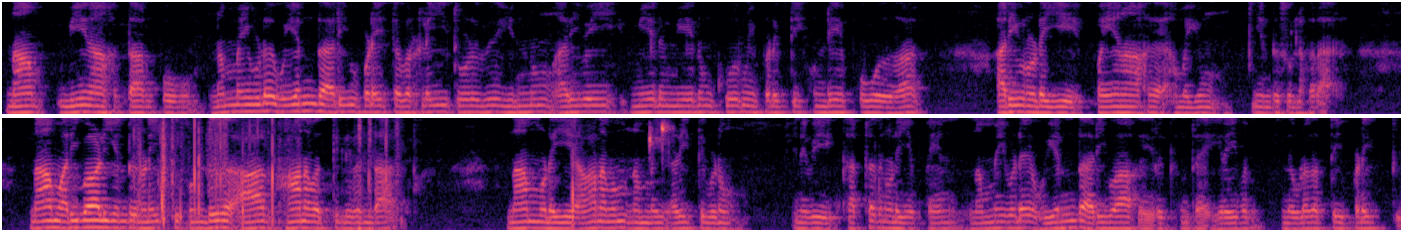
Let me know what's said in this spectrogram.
நாம் வீணாகத்தான் போவோம். நம்மை விட உயர்ந்த அறிவு படைத்தவர்களை தொழுது இன்னும் அறிவை மேலும் மேலும் கூர்மைப்படுத்தி கொண்டே போவதுதான் அறிவினுடைய பயனாக அமையும் என்று சொல்லுகிறார். நாம் அறிவாளி என்று நினைத்து கொண்டு ஆண் ஆணவத்தில் இருந்தால் நம்முடைய ஆணவம் நம்மை அழித்துவிடும். எனவே கற்றதனுடைய பயன் நம்மை விட உயர்ந்த அறிவாக இருக்கின்ற இறைவன் இந்த உலகத்தை படைத்து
